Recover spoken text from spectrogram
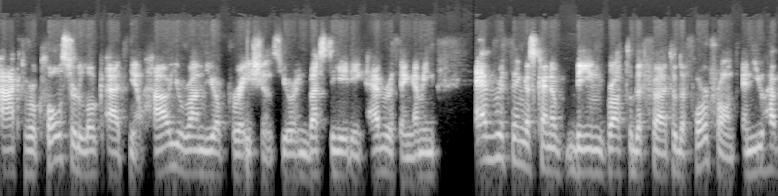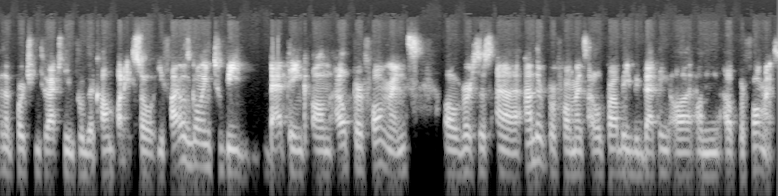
active or closer look at you know how you run the operations, you're investigating everything. I mean, everything is kind of being brought to the to the forefront and you have an opportunity to actually improve the company so if i was going to be betting on outperformance or versus uh, underperformance i will probably be betting on, on outperformance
